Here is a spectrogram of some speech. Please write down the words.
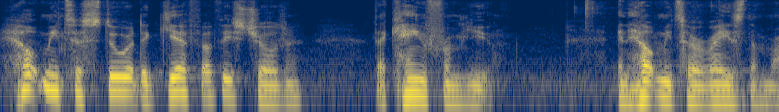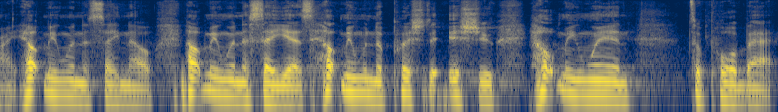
help me to steward the gift of these children that came from you and help me to raise them right. Help me when to say no. Help me when to say yes. Help me when to push the issue. Help me when to pull back.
